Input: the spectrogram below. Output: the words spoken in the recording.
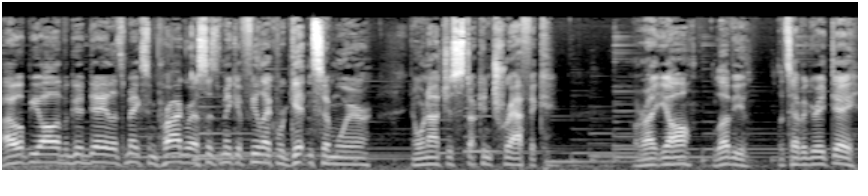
I hope you all have a good day. Let's make some progress. Let's make it feel like we're getting somewhere. and we're not just stuck in traffic. All right, y'all. Love you. Let's have a great day.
